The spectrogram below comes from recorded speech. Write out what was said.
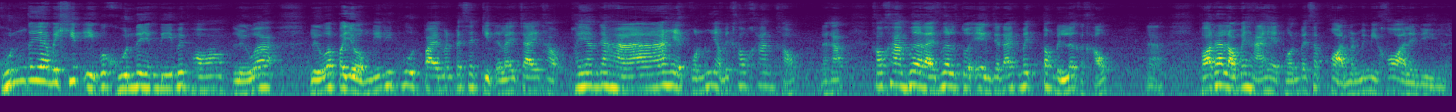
คุณก็ยังไปคิดอีกว่าคุณเนี่ยยังดีไม่พอ หรือว่า หรือว่าประโยคนี้ที่พูดไปมันไปสะกิดอะไรใจเขา พยายามจะหาเหตุผลทุกอย่างไปเข้าข้างเขานะครับ เข้าข้างเพื่ออะไรเพื่อตัวเองจะได้ไม่ต้องไปเลิกกับเขานะ เพราะถ้าเราไม่หาเหตุผลไป support มันไม่มีข้ออะไรดีเลย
